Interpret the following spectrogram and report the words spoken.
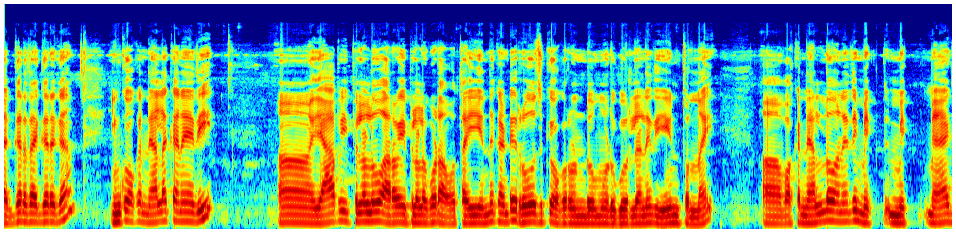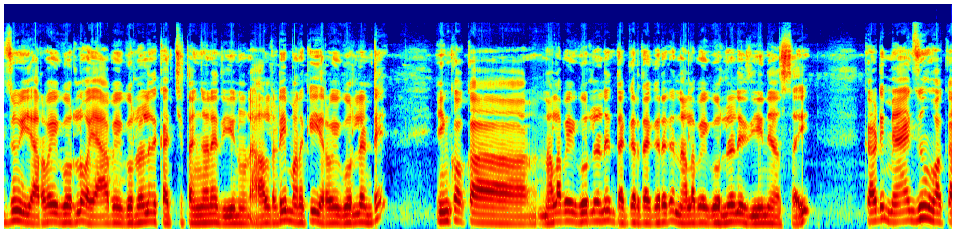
దగ్గర దగ్గరగా ఇంకొక నెలకు అనేది యాభై పిల్లలు అరవై పిల్లలు కూడా అవుతాయి. ఎందుకంటే రోజుకి ఒక రెండు మూడు గొర్రెలు అనేది ఈనుతున్నాయి. ఒక నెలలో అనేది మిక్ మ్యాక్సిమం ఈ అరవై గొర్రెలు యాభై గొర్రెలు అనేది ఖచ్చితంగా అనేది ఈను ఆల్రెడీ మనకి ఇరవై గొర్రెలు అంటే ఇంకొక నలభై గొర్రెలు దగ్గర దగ్గరగా నలభై గొర్రెలు అనేది ఈనేస్తాయి. కాబట్టి మ్యాక్సిమం ఒక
